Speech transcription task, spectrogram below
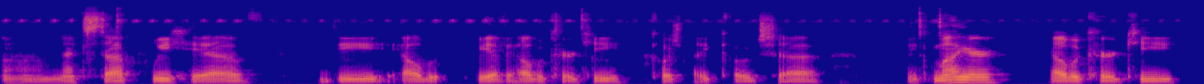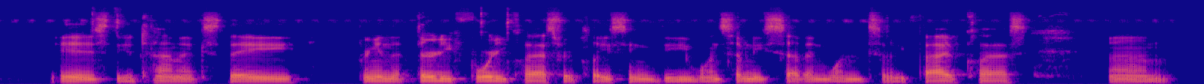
Um, next up, we have the Albu- we have Albuquerque, coached by Coach uh, McMeyer. Albuquerque is the Atomics. They bring in the 30 40 class, replacing the 177 175 class. Um,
